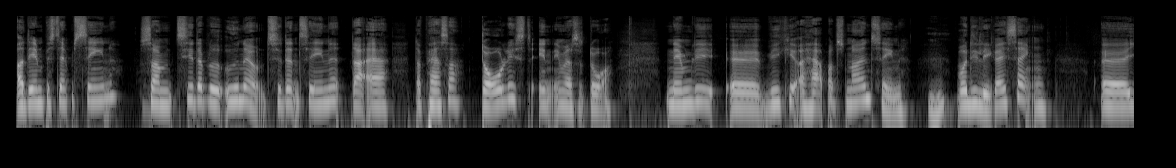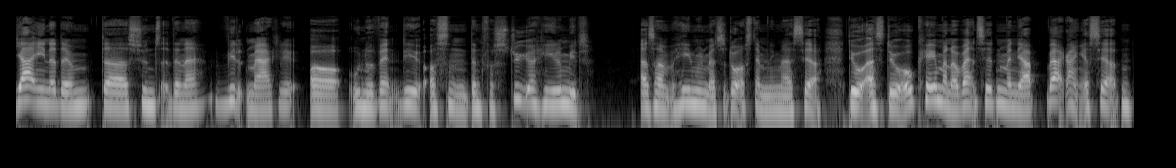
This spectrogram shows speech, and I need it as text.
Og det er en bestemt scene, som tit er blevet udnævnt til den scene, der, er, der passer dårligst ind i Matador. Nemlig øh, Vicky og Herberts nøgenscene, Mhm. hvor de ligger i sengen. Øh, jeg er en af dem, der synes, at den er vildt mærkelig og unødvendig, og sådan, den forstyrrer hele mit altså hele min matador-stemning, når jeg ser. Det er jo, altså, det er jo okay, man er jo vant til den, men jeg, hver gang jeg ser den,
